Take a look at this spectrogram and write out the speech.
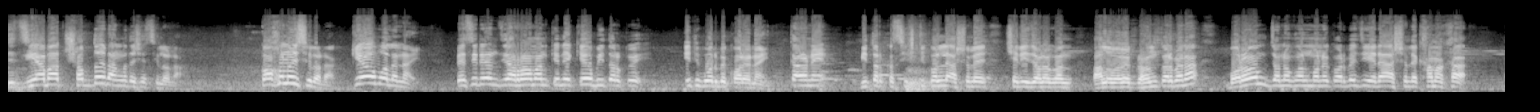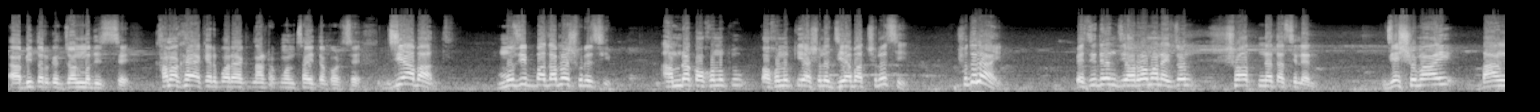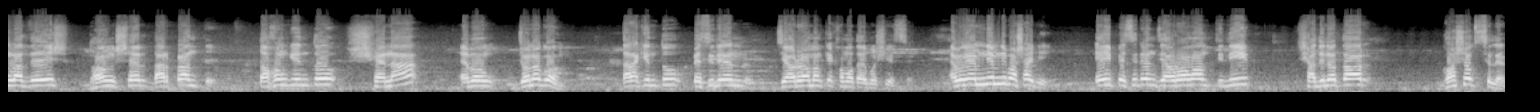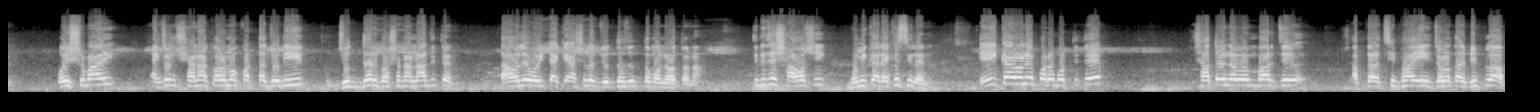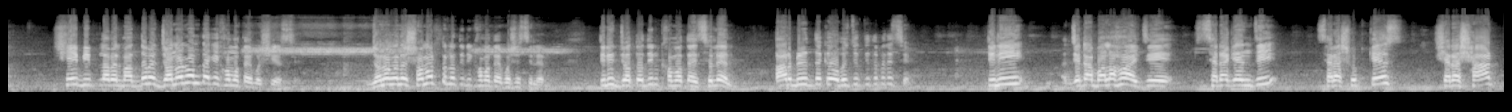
যে জিয়াবাদ শব্দই বাংলাদেশে ছিল না। কখনোই ছিল না। কেউ বলে নাই, প্রেসিডেন্ট জিয়া রহমানকে নিয়ে কেউ বিতর্ক ইতিপূর্বে করে নাই। কারণে বিতর্ক সৃষ্টি করলে আসলে সেটি জনগণ ভালোভাবে গ্রহণ করবে না। বরং জনগণ মনে করবে যে এরা আসলে খামাখা বিতর্কের জন্ম দিচ্ছে। খামাখা একের পর এক নাটক মঞ্চায়িত করছে। জিয়াবাদ মুজিববাদ আমরা শুনেছি। আমরা কখনো কখনো কি আসলে জিয়াবাদ শুনেছি? শুধু নাই। প্রেসিডেন্ট জিয়াউর রহমান একজন সৎ নেতা ছিলেন। যে সময় বাংলাদেশ ধ্বংসের দ্বারপ্রান্তে। তখন কিন্তু সেনা এবং জনগণ, তারা কিন্তু প্রেসিডেন্ট জিয়াউর রহমানকে ক্ষমতায় বসিয়েছে। এবং এমনি এমনি বসায়নি। এই প্রেসিডেন্ট জিয়াউর রহমান, তিনি স্বাধীনতার ঘোষক ছিলেন। ওই সময় একজন সেনা কর্মকর্তা যদি যুদ্ধের ঘোষণা না দিতেন, তাহলে ওইটাকে আসলে যুদ্ধ যুদ্ধ মনে হতো না। তিনি যে সাহসিক ভূমিকা রেখেছিলেন, এই কারণে পরবর্তীতে সাতই নভেম্বর যে আপনার সিপাহী জনতার বিপ্লব, সেই বিপ্লবের মাধ্যমে জনগণ তাকে ক্ষমতায় বসিয়েছে। জনগণের সমর্থনে তিনি ক্ষমতায় বসেছিলেন। তিনি যতদিন ক্ষমতায় ছিলেন, তার বিরুদ্ধে কেউ অভিযোগ দিতে পেরেছে? তিনি যেটা বলা হয় যে, সেরা গেঞ্জি, সেরা সুটকেস সেরা শার্ট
